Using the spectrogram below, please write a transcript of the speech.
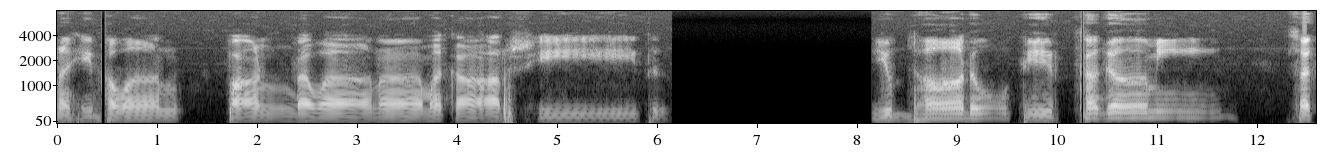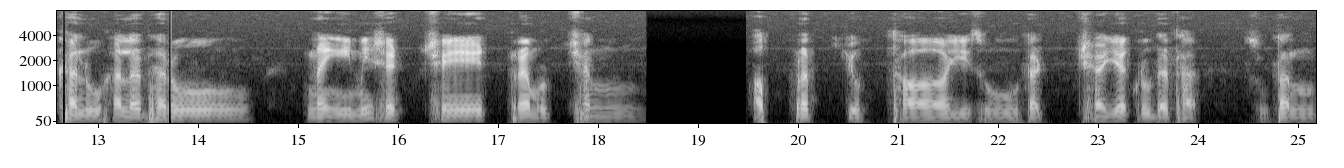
न हि भवान् पाण्डवानामकार्षीत् युद्धादौ तीर्थगामी स खलु हलधरो नैमिषक्षेत्रमृच्छन् अप्रत्युत्थायिसूतक्षयकृदथ सुतम्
